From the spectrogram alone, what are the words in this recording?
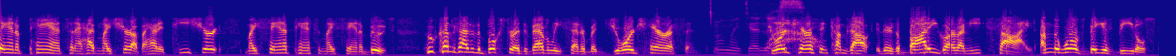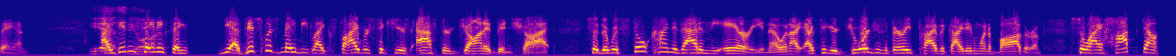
Santa pants, and I had my shirt off. I had a T-shirt, my Santa pants, and my Santa boots. Who comes out of the bookstore at the Beverly Center but George Harrison? oh my goodness. George Harrison comes out. There's a bodyguard on each side. I'm the world's biggest Beatles fan. Yes, I didn't you say are. anything. Yeah, this was maybe like five or six years after John had been shot. So there was still kind of that in the air, you know, and I, I figured George is a very private guy. I didn't want to bother him. So I hopped down.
